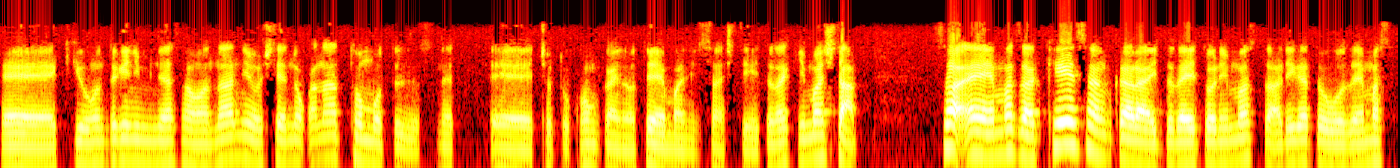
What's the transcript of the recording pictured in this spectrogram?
えー、基本的に皆さんは何をしてるのかなと思ってですね、えー、ちょっと今回のテーマにさせていただきました。さあ、えー、まずは K さんからいただいておりますとありがとうございます。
